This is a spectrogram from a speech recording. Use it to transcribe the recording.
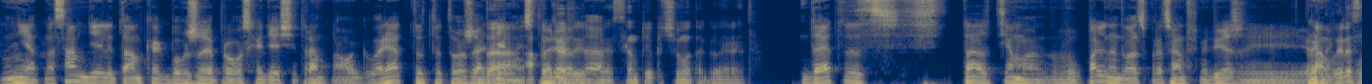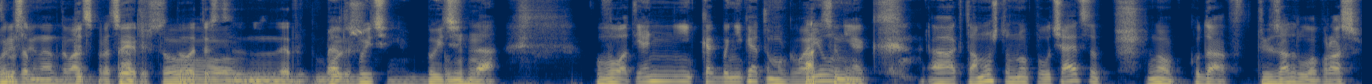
Нет, на самом деле там как бы уже про восходящий тренд новый говорят. Тут это уже Да, отдельная а история. покажи да. про S&P, почему так говорят? Да, это та тема. Упали на 20% медвежьи, и А, рынок выросли выросли на б- 20%. bearish. то Ну, то есть, это это бычий, бычий, Мгм. да. Вот, я не, как бы не к этому говорил, А к чему? не к, а к тому, что, ну, получается, ну, куда? Ты задал вопрос.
